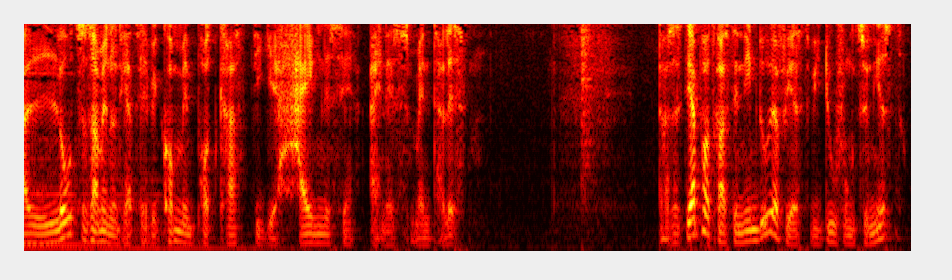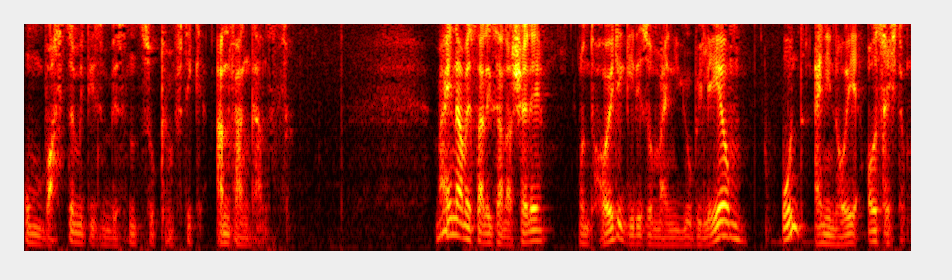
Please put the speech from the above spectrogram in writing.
Hallo zusammen und herzlich willkommen im Podcast Die Geheimnisse eines Mentalisten. Das ist der Podcast, in dem du erfährst, wie du funktionierst, um was du mit diesem Wissen zukünftig anfangen kannst. Mein Name ist Alexander Schelle und heute geht es um mein Jubiläum und eine neue Ausrichtung.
